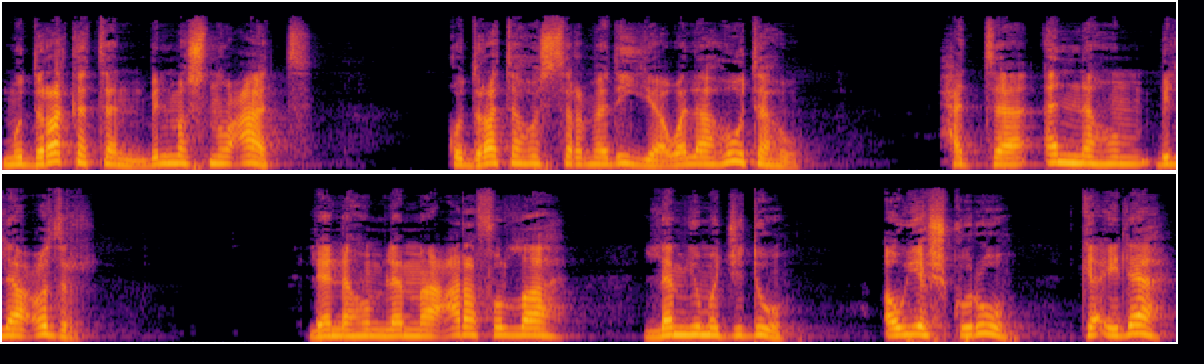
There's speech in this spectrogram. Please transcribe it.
مدركة بالمصنوعات قدرته السرمدية ولاهوته حتى أنهم بلا عذر لأنهم لما عرفوا الله لم يمجدوه أو يشكروه كإله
